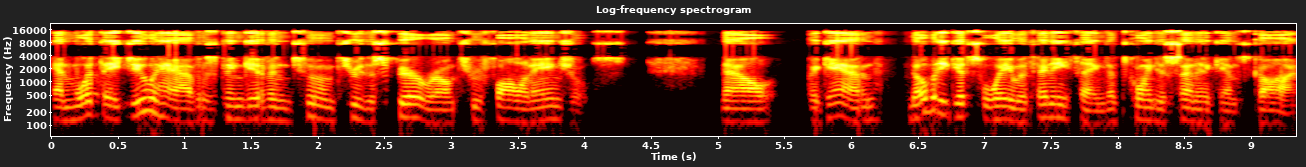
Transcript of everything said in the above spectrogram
And what they do have has been given to them through the spirit realm, through fallen angels. Now, again, nobody gets away with anything that's going to sin against God.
